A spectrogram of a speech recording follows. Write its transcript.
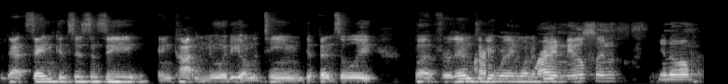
that same consistency and continuity on the team defensively. But for them to Ryan, get where they want to Ryan be, Nielsen, you know,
